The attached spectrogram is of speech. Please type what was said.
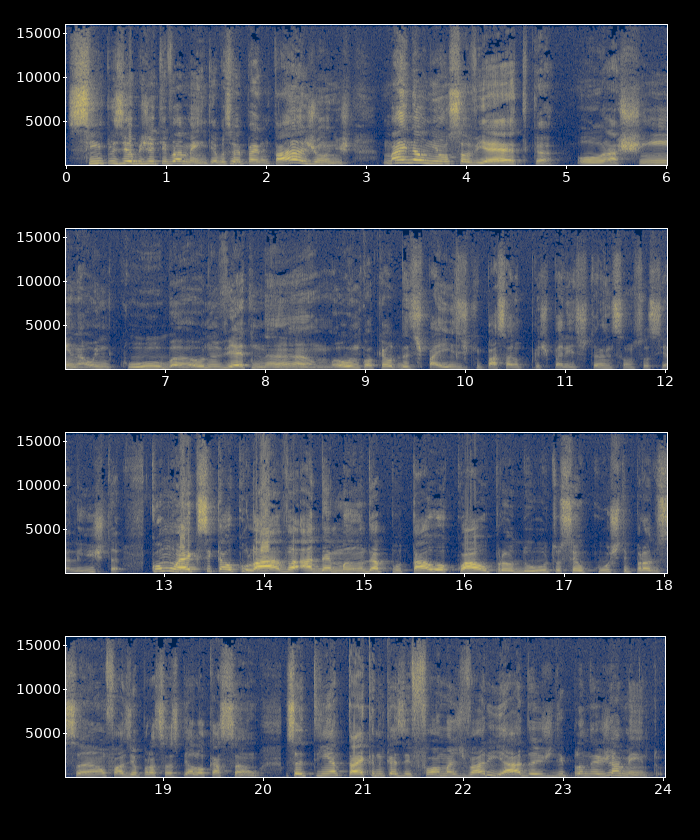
Simples e objetivamente. Aí você vai perguntar, ah, Jones, mas na União Soviética ou na China, ou em Cuba, ou no Vietnã, ou em qualquer outro desses países que passaram por experiência de transição socialista, como é que se calculava a demanda por tal ou qual produto, seu custo de produção, fazia o processo de alocação? Você tinha técnicas e formas variadas de planejamento.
